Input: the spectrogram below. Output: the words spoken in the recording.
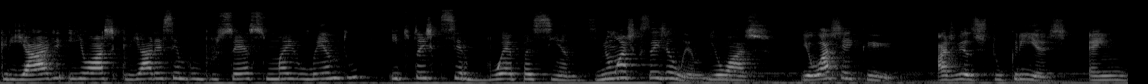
criar, e eu acho que criar é sempre um processo meio lento e tu tens que ser bué paciente. Não acho que seja lento. Eu acho. Eu acho é que às vezes tu crias em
